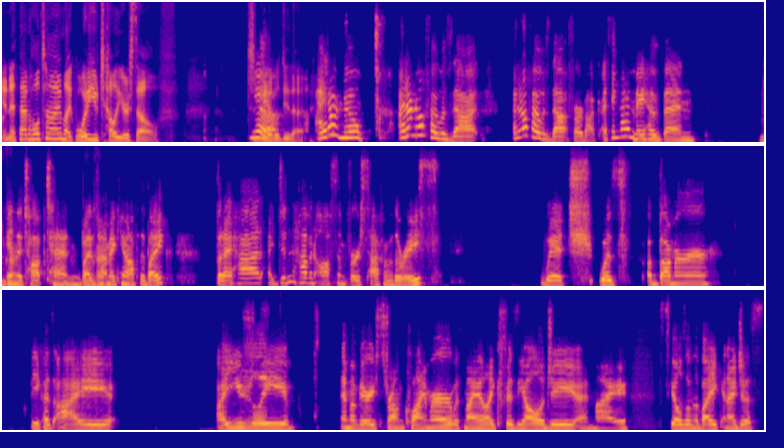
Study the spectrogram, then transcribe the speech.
in it that whole time like what do you tell yourself to yeah. be able to do that i don't know i don't know if i was that i don't know if i was that far back i think i may have been okay. in the top 10 by okay. the time i came off the bike but i had i didn't have an awesome first half of the race which was a bummer because i I usually am a very strong climber with my like physiology and my skills on the bike, and I just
